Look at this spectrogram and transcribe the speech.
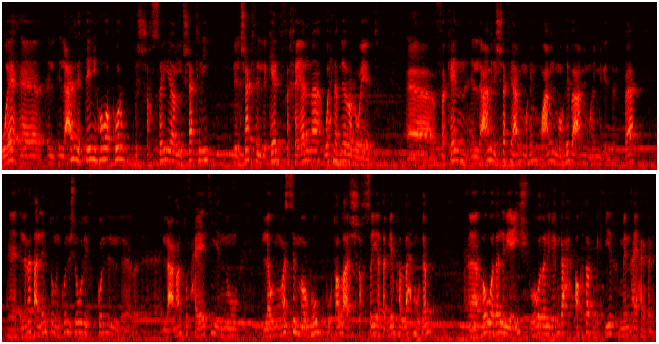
والعامل التاني هو قرب الشخصية الشكلي للشكل اللي كان في خيالنا وإحنا بنقرأ الروايات آه، فكان العامل الشكلي عامل مهم وعامل الموهبه عامل مهم جدا. ف آه، اللي أنا اتعلمته من كل شغلي في كل ال- اللي عملته في حياتي إنه لو الممثل موهوب وطلع الشخصية ترجمها لحم ودم آه، هو ده اللي بيعيش وهو ده اللي بينجح أكتر بكتير من أي حاجة تانية.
